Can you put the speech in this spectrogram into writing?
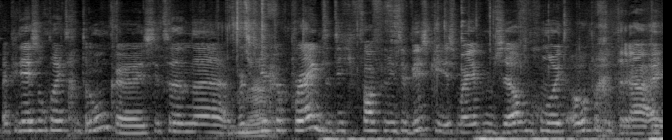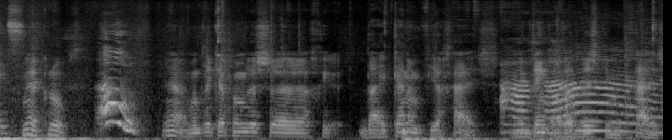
Heb je deze nog nooit gedronken? Is dit een, eh word je Nee. geprankt dat dit je favoriete whisky is, maar je hebt hem zelf nog nooit opengedraaid? ja, klopt. Oh! Ja, want ik heb hem dus... eh, daar, ik ken hem via Gijs. En ik denk altijd whisky met Gijs.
